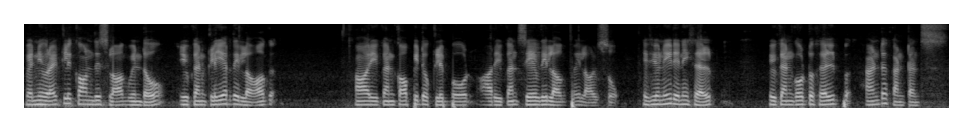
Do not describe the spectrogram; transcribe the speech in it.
When you right click on this log window, you can clear the log or you can copy to clipboard or you can save the log file also. If you need any help, you can go to help and contents.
